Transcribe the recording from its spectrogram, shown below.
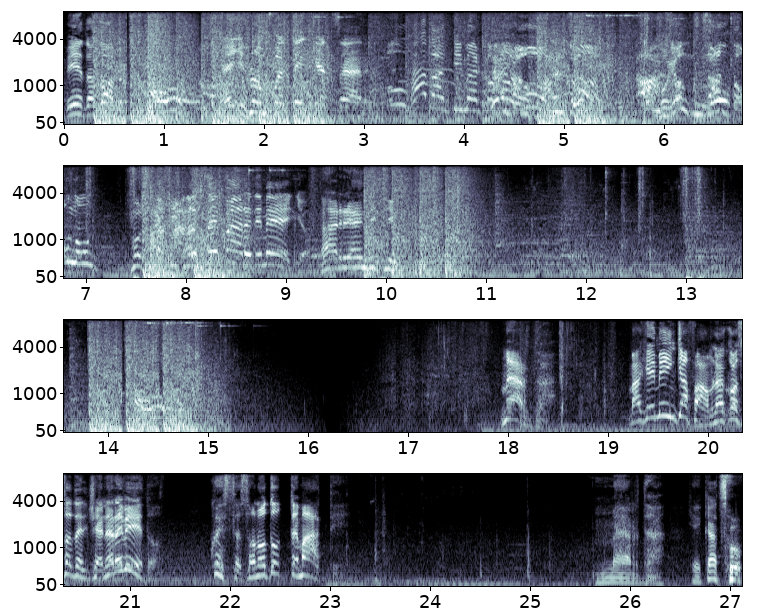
Vito, copri! E io non posso incazzare! Avanti Marco Polo! Santo non... Ma non sai fare di meglio! Arrenditi! Merda! Ma che minchia fa una cosa del genere, vedo? Queste sono tutte matti! Merda, che cazzo...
